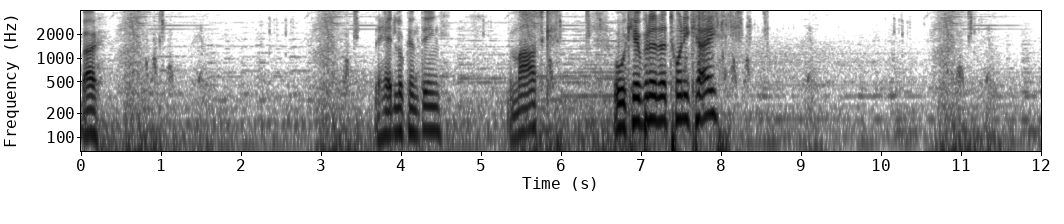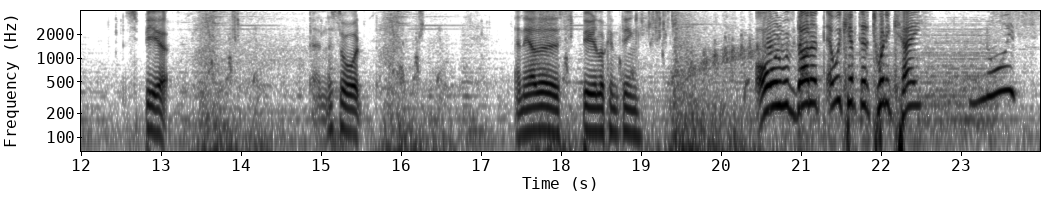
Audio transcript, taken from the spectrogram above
Bow. The head looking thing. The mask. Will we keep it at a 20k? Spear. And the sword. And the other spear looking thing. Oh, and we've done it! And we kept it at 20k! Nice!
